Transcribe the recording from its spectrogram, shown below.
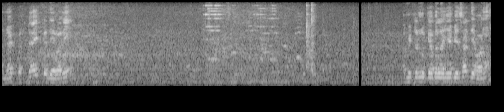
અને ટાઈટ કરી દેવાની. મીટરનું કેબલ અહીંયા બેસાડી દેવાનું.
